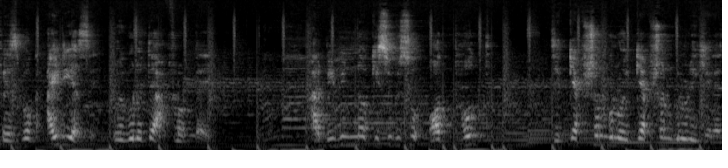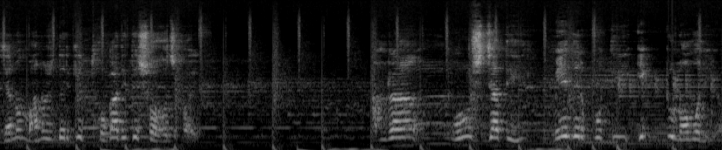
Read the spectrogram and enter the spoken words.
ফেসবুক আইডি আছে, ওইগুলোতে আপলোড দেয়। আর বিভিন্ন কিছু কিছু অদ্ভুত যে ক্যাপশনগুলো ওই ক্যাপশনগুলো লিখে দেয়, যেন মানুষদেরকে ধোকা দিতে সহজ হয়। আমরা পুরুষ জাতি, মেয়েদের প্রতি একটু নমনীয়।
